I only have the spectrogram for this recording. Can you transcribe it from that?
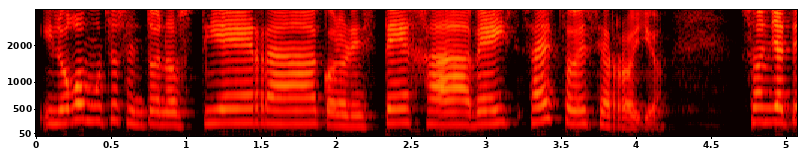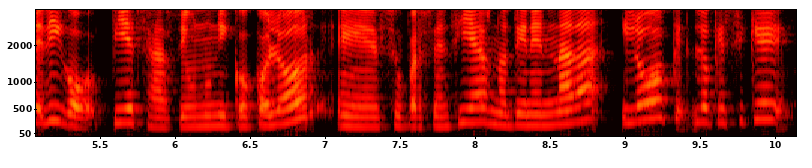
y luego muchos en tonos tierra, colores teja, veis, ¿sabes? Todo ese rollo. Son, ya te digo, piezas de un único color, eh, súper sencillas, no tienen nada. Y luego lo que sí que,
